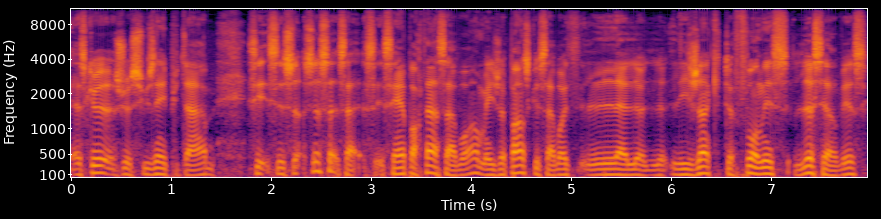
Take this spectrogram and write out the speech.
Est-ce que je suis imputable? C'est c'est ça, ça, ça- ça- c'est- c'est important à savoir, mais je pense que ça va être la- les gens qui te fournissent le service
